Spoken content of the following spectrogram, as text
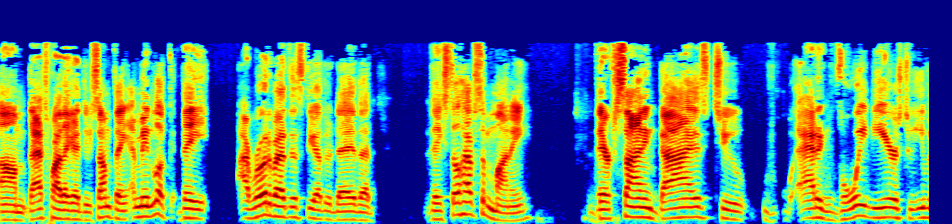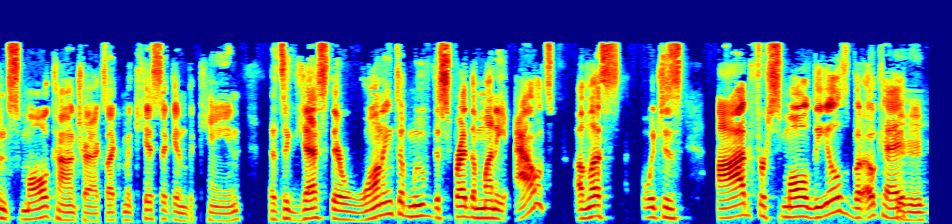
Um, that's why they got to do something. I mean, look, they. I wrote about this the other day that they still have some money. They're signing guys to adding void years to even small contracts like McKissic and McCain that suggests they're wanting to move to spread the money out, unless which is odd for small deals, but okay. Mm-hmm.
